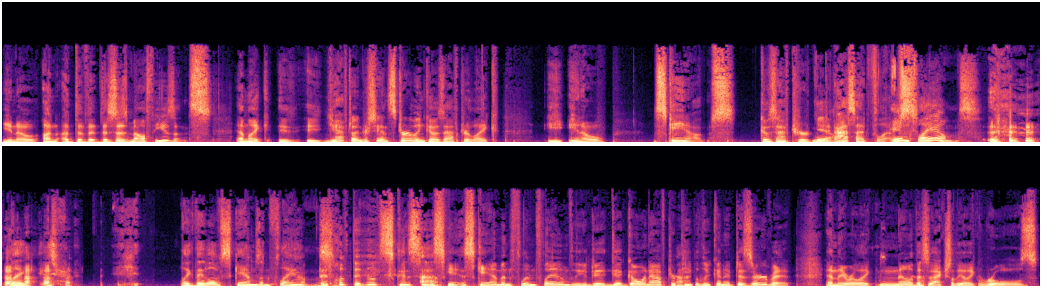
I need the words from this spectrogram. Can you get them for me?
you know un, uh, th- th- this is malfeasance," and like you have to understand, Sterling goes after like you know scams, goes after Yeah. asset flips, And flams. like like they love scams and flams. They love they love sc- uh, sc- scam and flim flams. You get going after uh. people who kind of deserve it. And they were like, no, this is actually like rules.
